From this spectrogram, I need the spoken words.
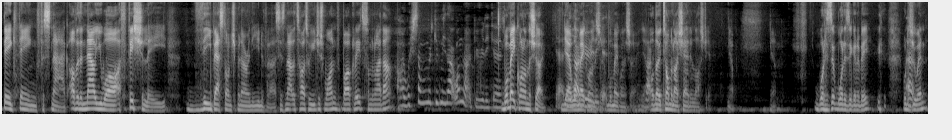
big thing for Snag other than now you are officially the best entrepreneur in the universe? Isn't that the title you just won for Barclays or something like that? I wish someone would give me that one. That would be really good. We'll make one on the show. Yeah, Yeah, no, we'll make one on the show. good. We'll make one on the show. Yeah. That'd Although Tom and I shared it last year. Yeah. Yeah. What is it? What is it going to be? what did uh, you win?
